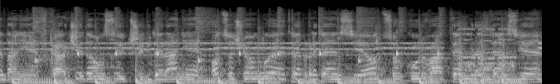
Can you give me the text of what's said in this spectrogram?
śniadanie? W karcie dąsy czy gderanie? O co ciągłe te pretensje? O co kurwa te pretensje?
